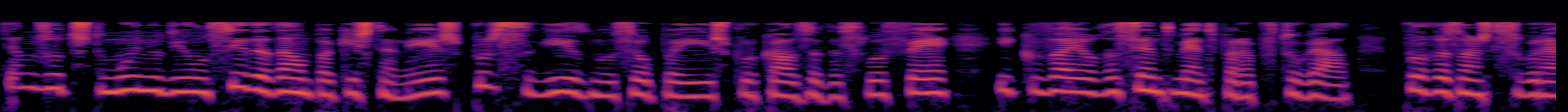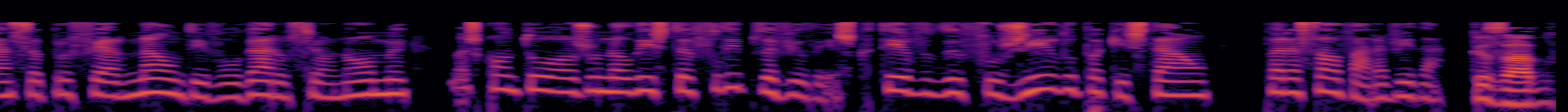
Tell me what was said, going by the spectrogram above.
temos o testemunho de um cidadão paquistanês perseguido no seu país por causa da sua fé e que veio recentemente para Portugal. Por razões de segurança, prefere não divulgar o seu nome, mas contou ao jornalista Filipe Davilés que teve de fugir do Paquistão para salvar a vida. Casado,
